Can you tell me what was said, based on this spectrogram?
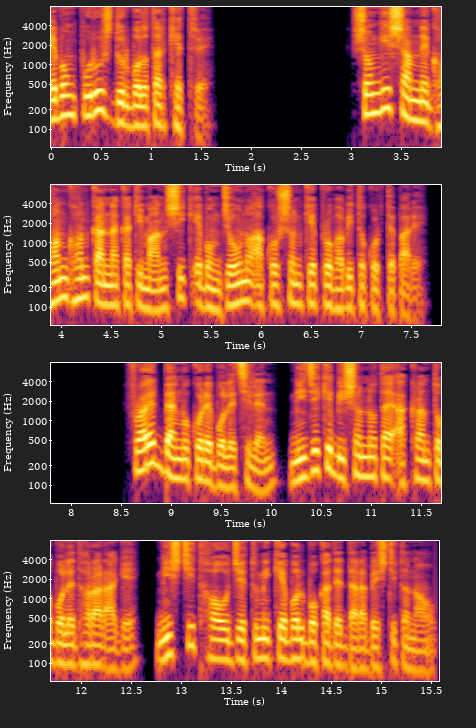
এবং পুরুষ দুর্বলতার ক্ষেত্রে। সঙ্গীর সামনে ঘন ঘন কান্নাকাটি মানসিক এবং যৌন আকর্ষণকে প্রভাবিত করতে পারে। ফ্রয়েড ব্যঙ্গ করে বলেছিলেন, নিজেকে বিষণ্নতায় আক্রান্ত বলে ধরার আগে, নিশ্চিত হও যে তুমি কেবল বোকাদের দ্বারা বেষ্টিত নও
